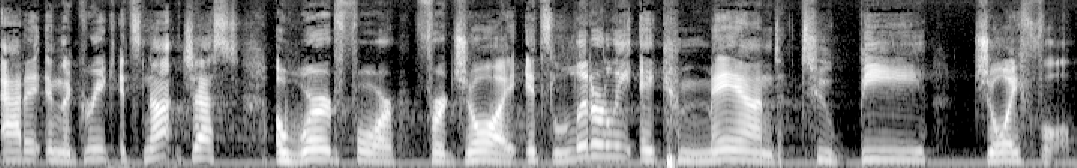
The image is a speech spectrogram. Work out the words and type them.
at it in the Greek, it's not just a word for, for joy, it's literally a command to be joyful.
